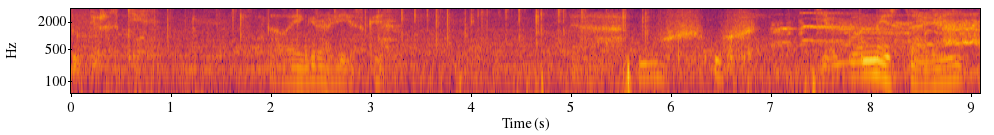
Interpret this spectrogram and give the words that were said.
Суперски. Стала игра резкая. Так, ух, ух. Те стали, а.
